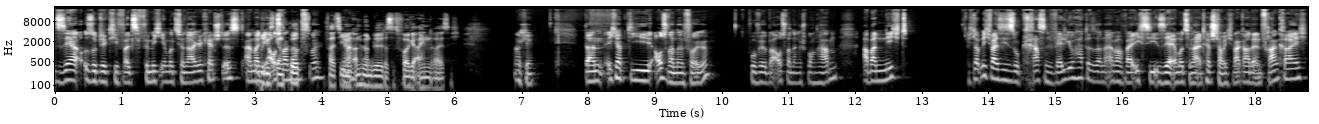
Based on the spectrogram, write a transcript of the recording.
sehr subjektiv, weil es für mich emotional gecatcht ist. Einmal die Übrigens Auswanderfolge. Falls jemand Ja. anhören will, das ist Folge 31. Okay. Dann, ich habe die Auswandern-Folge, wo wir über Auswandern gesprochen haben, aber nicht, ich glaube nicht, weil sie so krassen Value hatte, sondern einfach, weil ich sie sehr emotional attached habe. Ich war gerade in Frankreich,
